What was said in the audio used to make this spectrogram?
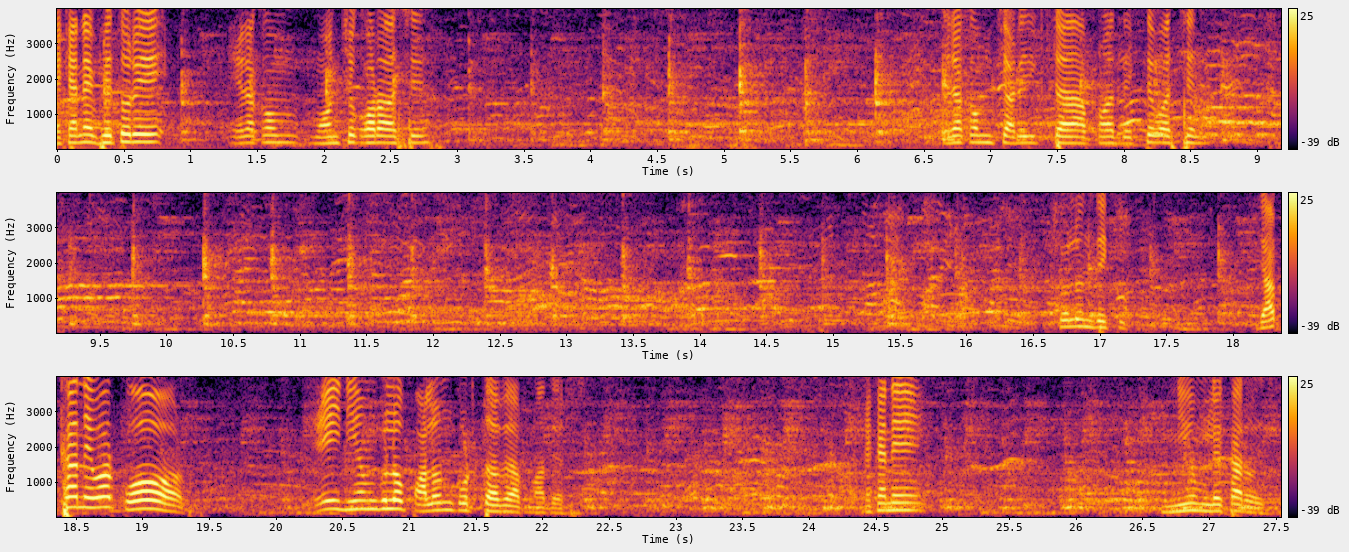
এখানে ভেতরে এরকম মঞ্চ করা আছে। এরকম চারিদিকটা আপনারা দেখতে পাচ্ছেন। চলুন দেখি। যাত্রা নেওয়ার পর এই নিয়মগুলো পালন করতে হবে আপনাদের। এখানে নিয়ম লেখা রয়েছে।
